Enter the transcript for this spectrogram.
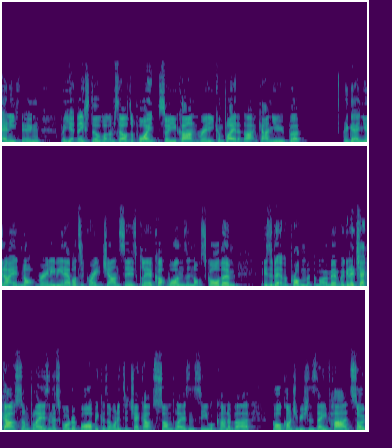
anything, but yet they still got themselves a point. So you can't really complain at that, can you? But again, United not really being able to create chances, clear-cut ones, and not score them is a bit of a problem at the moment. We're going to check out some players in the squad report because I wanted to check out some players and see what kind of uh, goal contributions they've had. So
